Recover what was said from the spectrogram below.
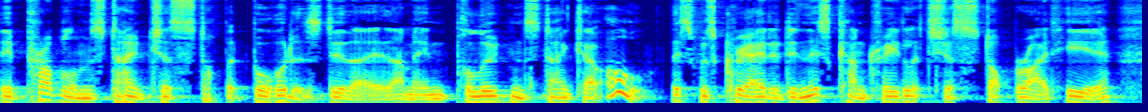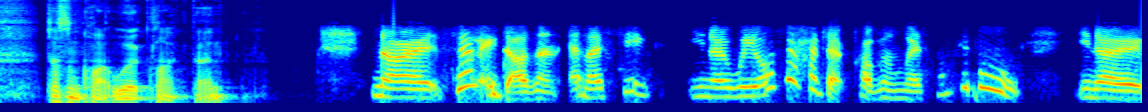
their problems don't just stop at borders, do they? I mean, pollutants don't go, oh, this was created in this country, let's just stop right here. It doesn't quite work like that. No, it certainly doesn't. And I think, you know, we also have that problem where some people, you know,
